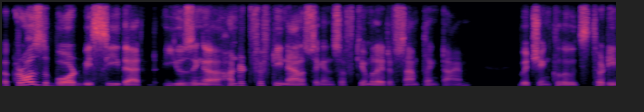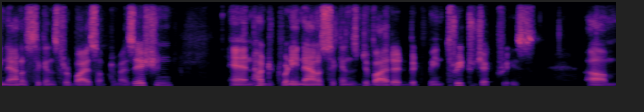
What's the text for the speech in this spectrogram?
across the board, we see that using 150 nanoseconds of cumulative sampling time, which includes 30 nanoseconds for bias optimization and 120 nanoseconds divided between three trajectories um,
